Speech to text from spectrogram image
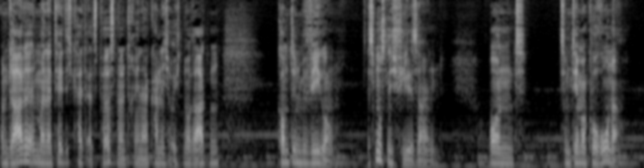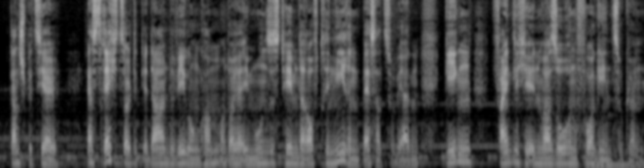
Und gerade in meiner Tätigkeit als Personal Trainer kann ich euch nur raten, kommt in Bewegung. Es muss nicht viel sein. Und zum Thema Corona ganz speziell. Erst recht solltet ihr da in Bewegung kommen und euer Immunsystem darauf trainieren, besser zu werden, gegen feindliche Invasoren vorgehen zu können.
